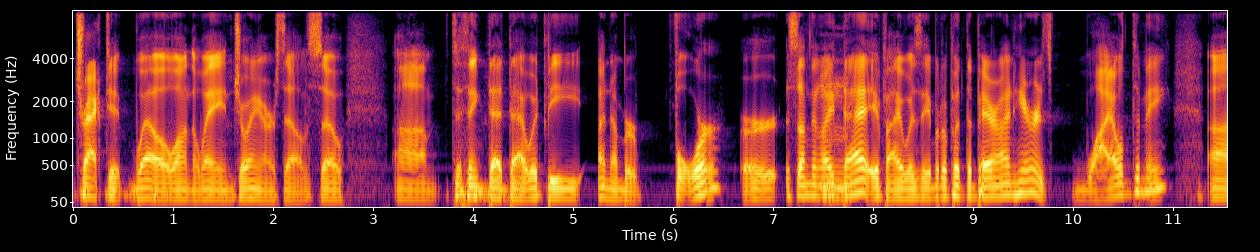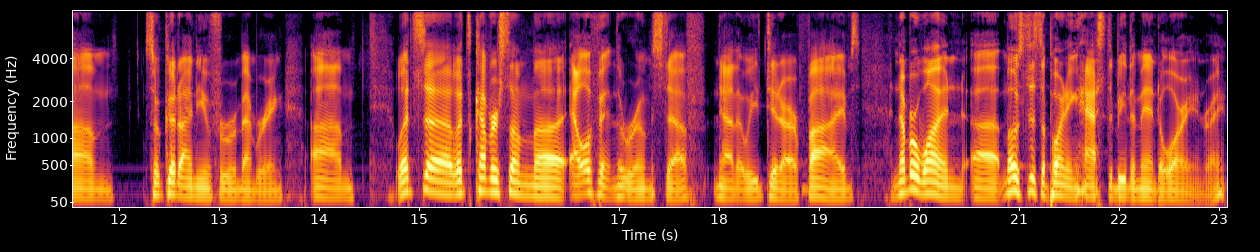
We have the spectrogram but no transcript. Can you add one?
tracked it well along the way, enjoying ourselves. So um, to think that that would be a number four or something like Mhm. that, if I was able to put the bear on here. It's wild to me. Um, so good on you for remembering. Um, let's uh, let's cover some uh, elephant in the room stuff now that we did our fives. Number one, uh, most disappointing has to be the Mandalorian, right?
